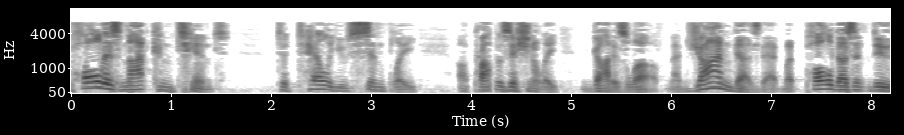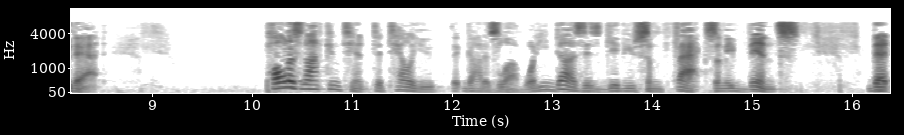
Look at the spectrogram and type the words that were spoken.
Paul is not content to tell you simply, uh, propositionally, God is love. Now, John does that, but Paul doesn't do that. Paul is not content to tell you that God is love. What he does is give you some facts, some events that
